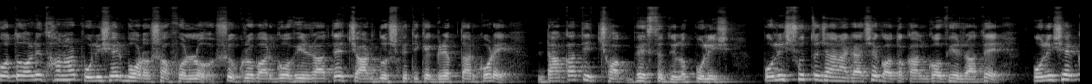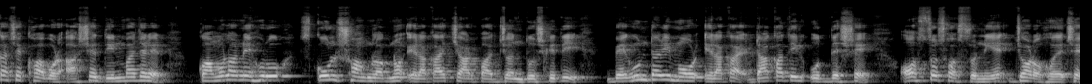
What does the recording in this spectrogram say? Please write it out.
কোতোয়ালি থানার পুলিশের বড় সাফল্য। শুক্রবার গভীর রাতে চার দুষ্কৃতীকে গ্রেপ্তার করে ডাকাতির ছক ভেস্তে দিল পুলিশ। পুলিশ সূত্রে জানা গেছে, গতকাল গভীর রাতে পুলিশের কাছে খবর আসে দিনবাজারের কমলা নেহরু স্কুল সংলগ্ন এলাকায় চার পাঁচজন দুষ্কৃতী বেগুনটারি মোড় এলাকায় ডাকাতির উদ্দেশ্যে অস্ত্রশস্ত্র নিয়ে জড়ো হয়েছে।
